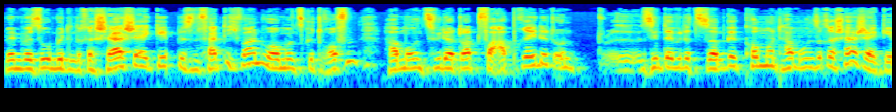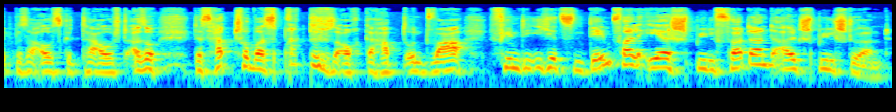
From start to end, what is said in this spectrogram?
wenn wir so mit den Rechercheergebnissen fertig waren, wo haben wir uns getroffen, haben uns wieder dort verabredet und äh, sind da wieder zusammengekommen und haben unsere Rechercheergebnisse ausgetauscht. Also das hat schon was Praktisches auch gehabt und war, finde ich jetzt in dem Fall eher spielfördernd als spielstörend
